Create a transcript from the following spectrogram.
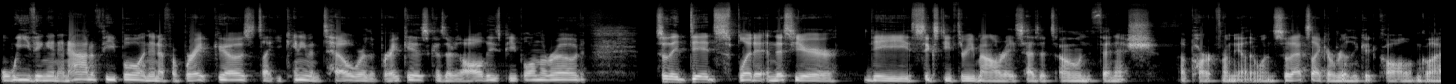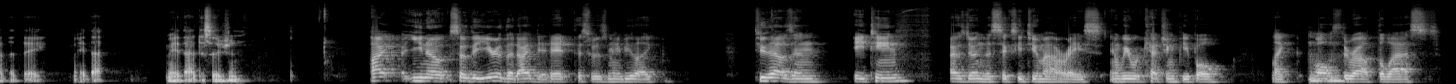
weaving in and out of people. And then if a break goes it's like you can't even tell where the break is because there's all these people on the road. So they did split it. And this year the 63 mile race has its own finish apart from the other ones so that's like a really good call. I'm glad that they made that made that decision. I, you know, so the year that I did it, this was maybe like 2018. I was doing the 62 mile race, and we were catching people like all Mhm. throughout the last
